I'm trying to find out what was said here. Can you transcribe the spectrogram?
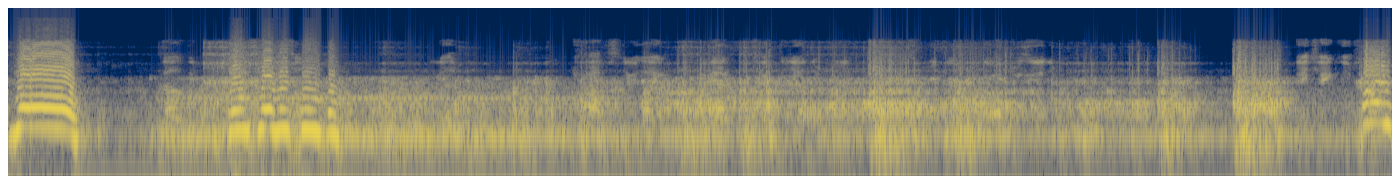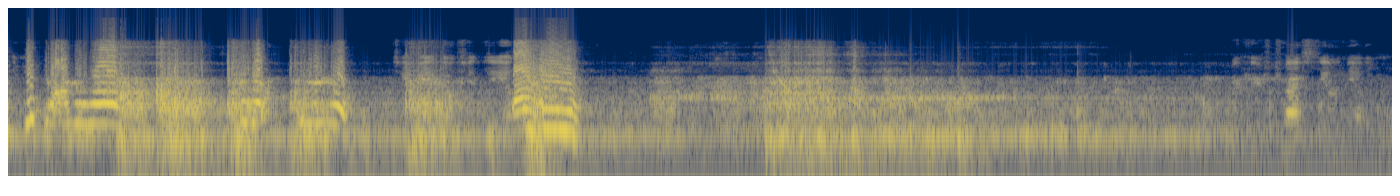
No! No, the Don't let us lose them. You got cops, you like, you gotta protect the other one. Ricker, go after the other one. AJ, go Guys, shoot get down the left. Get up, get up. Jimmy, go shoot the I'll other do it. one. Ricker, try stealing the other one.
